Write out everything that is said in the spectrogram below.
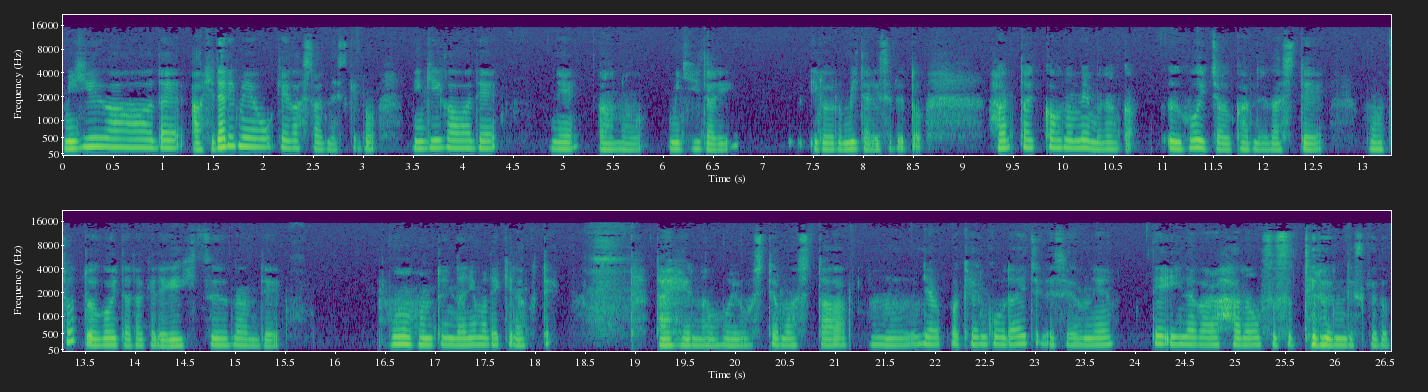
右側で、あ、左目を怪我したんですけど、右側でね、あの、右左、いろいろ見たりすると、反対側の目もなんか動いちゃう感じがして、もうちょっと動いただけで激痛なんで、もう本当に何もできなくて、大変な思いをしてました。うん、やっぱ健康第一ですよね。って言いながら鼻をすすってるんですけど、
